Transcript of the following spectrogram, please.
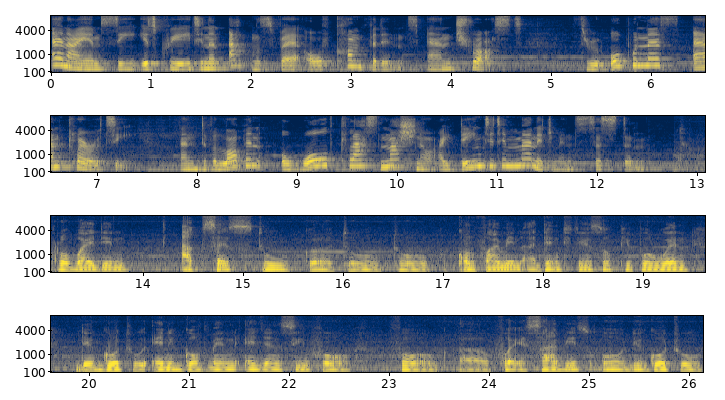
NIMC is creating an atmosphere of confidence and trust through openness and clarity and developing a world-class national identity management system. Providing access to, uh, to, to confirming identities of people when they go to any government agency for, for, uh, for a service or they go to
